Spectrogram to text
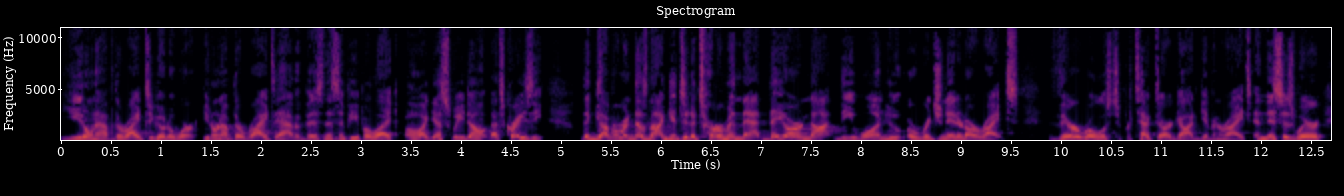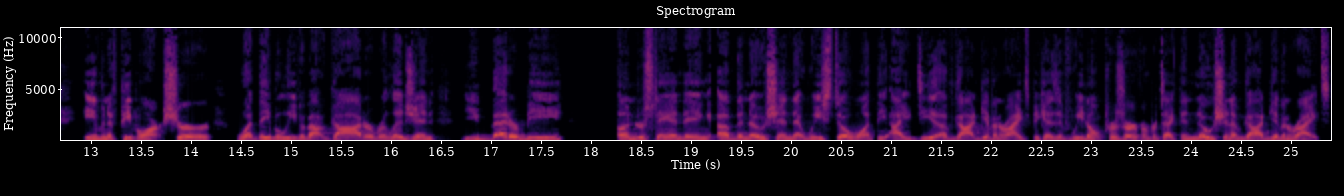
you don't have the right to go to work. You don't have the right to have a business. And people are like, Oh, I guess we don't. That's crazy. The government does not get to determine that. They are not the one who originated our rights. Their role is to protect our God given rights. And this is where even if people aren't sure what they believe about God or religion, you better be understanding of the notion that we still want the idea of God given rights because if we don't preserve and protect the notion of God given rights,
